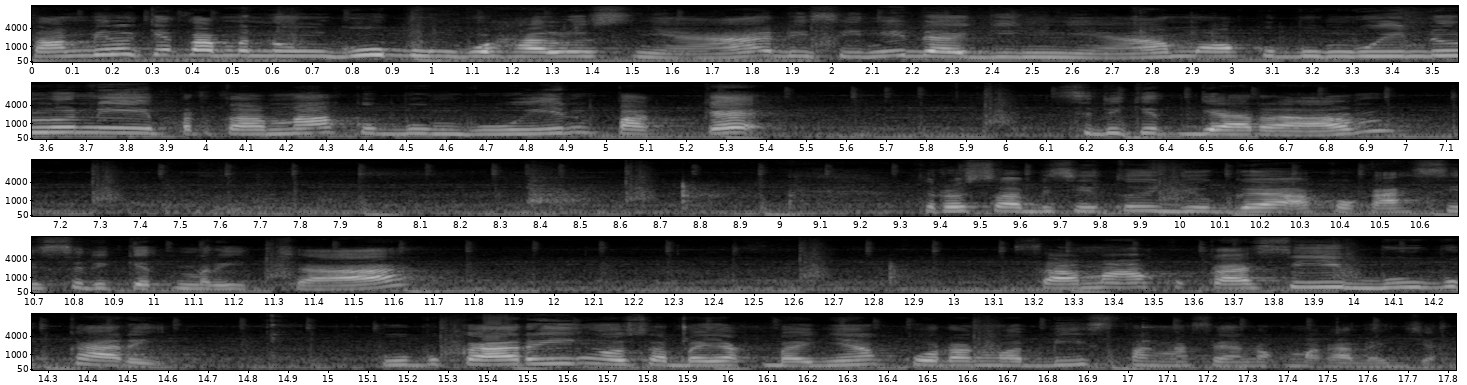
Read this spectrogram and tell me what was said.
Sambil kita menunggu bumbu halusnya, di sini dagingnya mau aku bumbuin dulu nih. Pertama aku bumbuin pakai sedikit garam. Terus habis itu juga aku kasih sedikit merica. Sama aku kasih bubuk kari. Bubuk kari nggak usah banyak-banyak, kurang lebih setengah sendok makan aja.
